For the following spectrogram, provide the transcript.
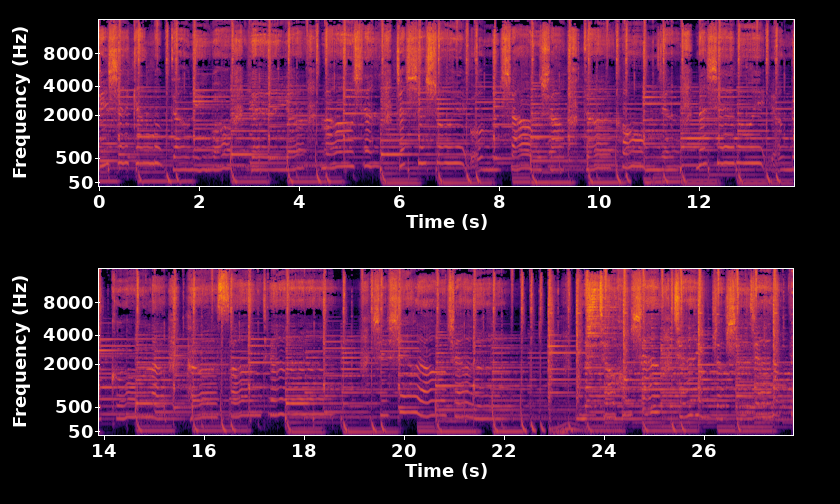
即使看不到你我也愿冒险这是属于我们小小的空间那些不一样的苦辣和酸甜细细了解那条红线牵引着世界的变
